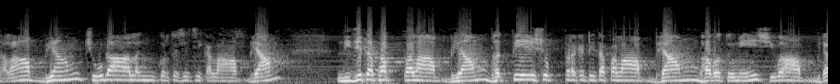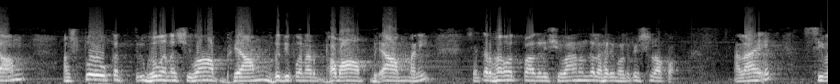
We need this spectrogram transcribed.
కళాభ్యాం చూడాలంకృత శశి కళాభ్యాం నిజిత పప్పలాభ్యాం భక్తేషు ప్రకటిత ఫలాభ్యాం భవతు మే శివాభ్యాం అష్టోక త్రిభువన శివాభ్యాం హృది పునర్భవాభ్యాం అని శంకర భగవత్పాదులు శివానందలహరి మొదటి శ్లోకం. అలాగే శివ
